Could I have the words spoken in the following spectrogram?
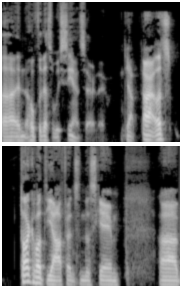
uh, and hopefully that's what we see on Saturday. Yeah. All right. Let's talk about the offense in this game. Uh,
